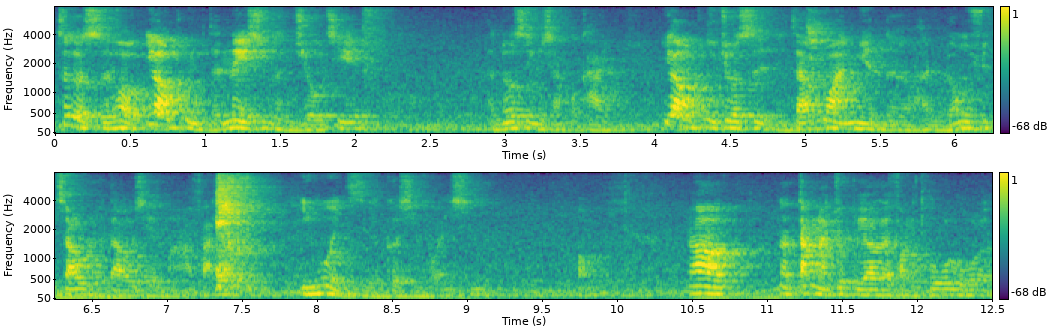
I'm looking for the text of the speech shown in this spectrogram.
这个时候，要不你的内心很纠结，很多事情想不开；要不就是你在外面呢，很容易去招惹到一些麻烦，因为你自己的个性关系。好，那那当然就不要再放陀罗了，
